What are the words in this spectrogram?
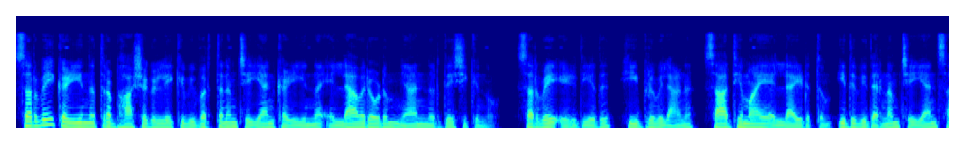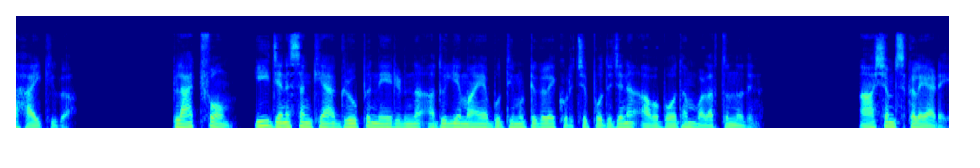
സർവേ കഴിയുന്നത്ര ഭാഷകളിലേക്ക് വിവർത്തനം ചെയ്യാൻ കഴിയുന്ന എല്ലാവരോടും ഞാൻ നിർദ്ദേശിക്കുന്നു. സർവേ എഴുതിയത് ഹീബ്രുവിലാണ്. സാധ്യമായ എല്ലായിടത്തും ഇത് വിതരണം ചെയ്യാൻ സഹായിക്കുക. പ്ലാറ്റ്ഫോം ഈ ജനസംഖ്യാ ഗ്രൂപ്പ് നേരിടുന്ന അതുല്യമായ ബുദ്ധിമുട്ടുകളെക്കുറിച്ച് പൊതുജന അവബോധം വളർത്തുന്നതിന് ആശംസകളെയാടെ.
